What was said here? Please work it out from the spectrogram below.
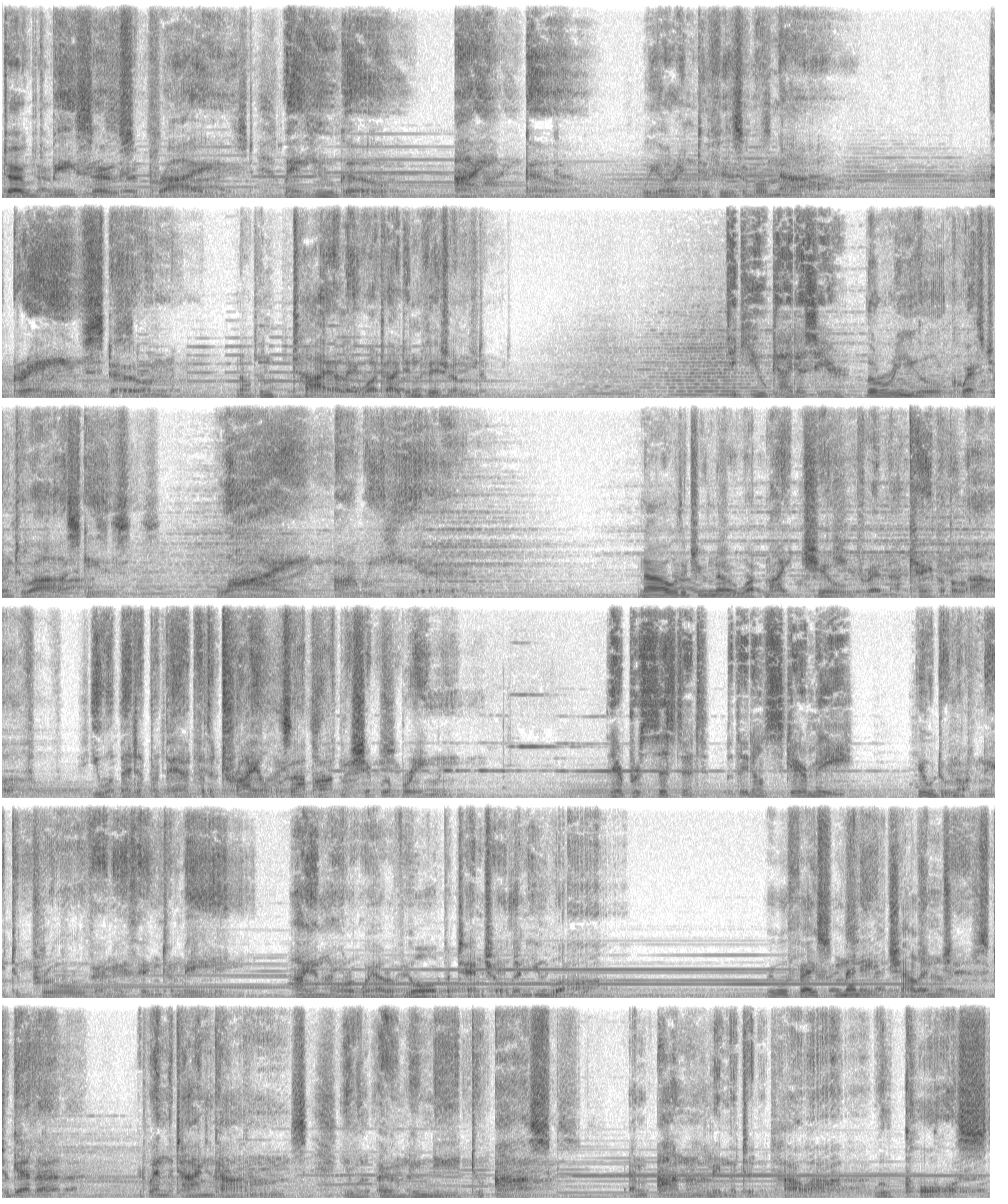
Don't be so surprised. Where you go, I go. We are indivisible now. The gravestone. Not entirely what I'd envisioned. Did you guide us here? The real question to ask is, why are we here? Now that you know what my children are capable of, you are better prepared for the trials our partnership will bring. They're persistent, but they don't scare me. You do not need to prove anything to me. I am more aware of your potential than you are. We will face many challenges together, but when the time comes, you will only need to ask. An unlimited power will course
